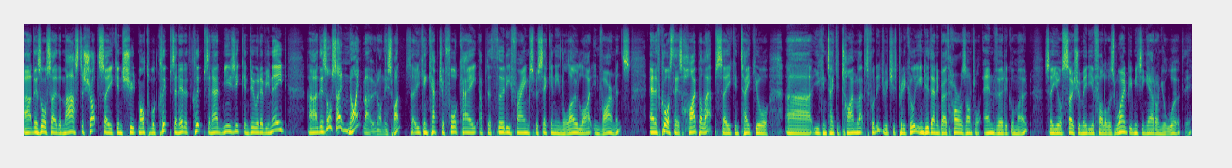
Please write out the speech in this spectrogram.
Uh, there's also the master shot, so you can shoot multiple clips and edit clips and add music and do whatever you need. Uh, there's also night mode on this one, so you can capture 4K up to 30 frames per second in low light environments. And of course, there's hyperlapse, so you can take your uh, you can take your time lapse footage, which is pretty cool. You can do that in both horizontal and vertical mode, so your social media followers won't be missing out on your work there.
